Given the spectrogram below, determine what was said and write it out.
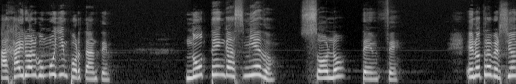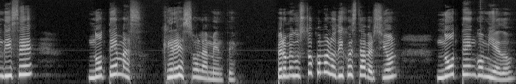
a Jairo algo muy importante. No tengas miedo, solo ten fe. En otra versión dice, no temas, cree solamente. Pero me gustó cómo lo dijo esta versión, no tengo miedo,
